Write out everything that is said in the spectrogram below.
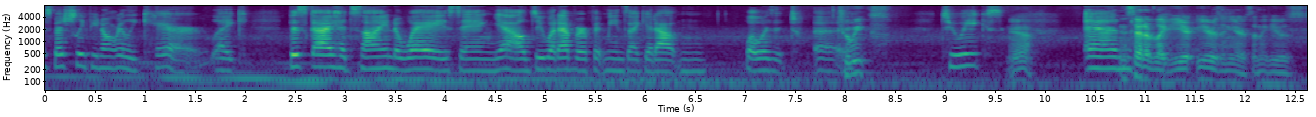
especially if you don't really care like this guy had signed away saying yeah i'll do whatever if it means i get out in what was it uh, Two weeks. two weeks Yeah. and Instead of like year, years and years. I think he was.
